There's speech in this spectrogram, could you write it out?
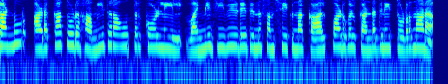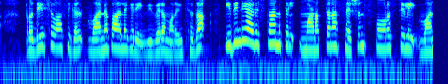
കണ്ണൂർ അടക്കാത്തോട് ഹമീദ് റാവുത്തർ കോളനിയിൽ വന്യജീവിയുടേതെന്ന് സംശയിക്കുന്ന കാൽപ്പാടുകൾ കണ്ടതിനെ തുടർന്നാണ് പ്രദേശവാസികൾ വനപാലകരെ വിവരമറിയിച്ചത്. ഇതിന്റെ അടിസ്ഥാനത്തിൽ മണത്തന സെഷൻസ് ഫോറസ്റ്റിലെ വനം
